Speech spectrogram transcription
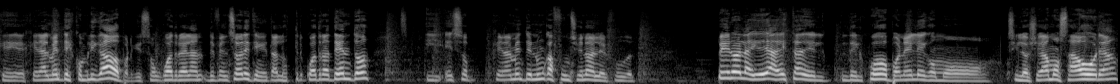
que generalmente es complicado porque son cuatro defensores, tienen que estar los cuatro atentos y eso generalmente nunca funcionó en el fútbol. Pero la idea de esta del juego, ponerle como, si lo llevamos ahora,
